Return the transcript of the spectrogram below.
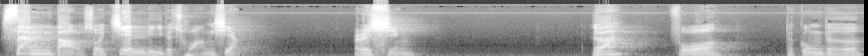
三宝所建立的床相而行，是吧？佛的功德。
